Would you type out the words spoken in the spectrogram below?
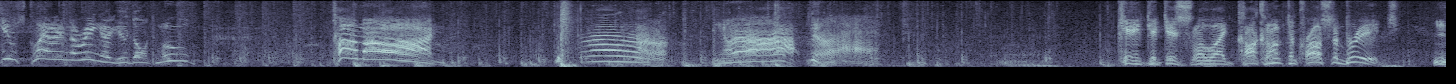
look you square in the ring or you don't move. Come on! Can't get this slow-eyed cocklump to cross the bridge. Hmm.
